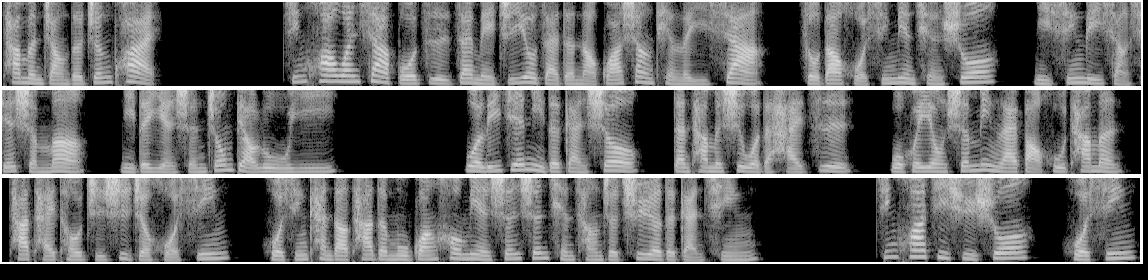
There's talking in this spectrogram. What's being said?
他们长得真快。”金花弯下脖子，在每只幼崽的脑瓜上舔了一下，走到火星面前说：“你心里想些什么？你的眼神中表露无遗。我理解你的感受。”但他们是我的孩子，我会用生命来保护他们。他抬头直视着火星，火星看到他的目光后面深深潜藏着炽热的感情。金花继续说：“火星，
